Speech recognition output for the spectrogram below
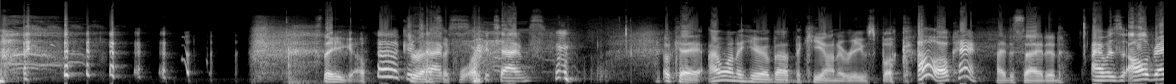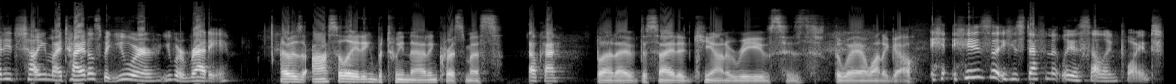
So there you go. Oh, good Jurassic times. War. Good times. Okay, I want to hear about the Keanu Reeves book. oh, okay. I decided. I was all ready to tell you my titles, but you were you were ready. I was oscillating between that and Christmas, Okay. But I've decided Keanu Reeves is the way I want to go. He's he's definitely a selling point.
